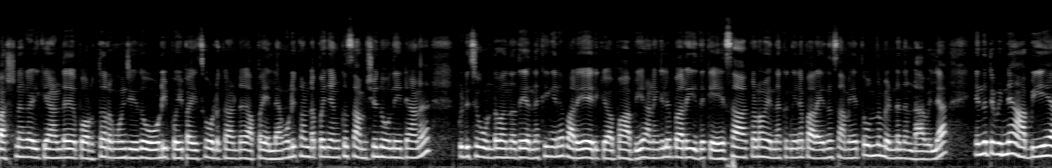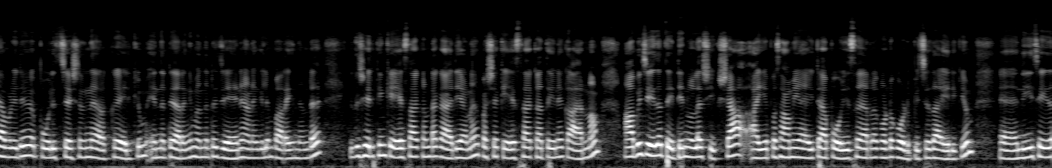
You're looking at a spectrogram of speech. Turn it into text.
ഭക്ഷണം കഴിക്കാണ്ട് പുറത്തിറങ്ങുകയും ചെയ്ത് ഓടിപ്പോയി പൈസ കൊടുക്കാണ്ട്. അപ്പോൾ എല്ലാം കൂടി കണ്ടപ്പോൾ ഞങ്ങൾക്ക് സംശയം തോന്നിയിട്ടാണ് പിടിച്ച് കൊണ്ടുവന്നത് എന്നൊക്കെ ഇങ്ങനെ പറയുമായിരിക്കും അപ്പോൾ അബിയാണെങ്കിലും പറയും ഇത് കേസാക്കണോ എന്നൊക്കെ ഇങ്ങനെ പറയുന്ന സമയത്ത് ഒന്നും മിണ്ടുന്നുണ്ടാവില്ല. എന്നിട്ട് പിന്നെ അബിയെ അവർ പോലീസ് സ്റ്റേഷനിൽ നിന്ന് ഇറക്കുമായിരിക്കും എന്നിട്ട് ഇറങ്ങി വന്നിട്ട് ജയനാണെങ്കിലും പറയുന്നുണ്ട് ഇത് ശരിക്കും കേസാക്കേണ്ട കാര്യമാണ് പക്ഷേ കേസാക്കാത്തതിന് കാരണം അബി ചെയ്ത തെറ്റിനുള്ള ശിക്ഷ അയ്യപ്പസ്വാമിയായിട്ട് ആ പോലീസുകാരനെ കൊണ്ട് കൊടുപ്പിച്ചതായിരിക്കും. നീ ചെയ്ത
